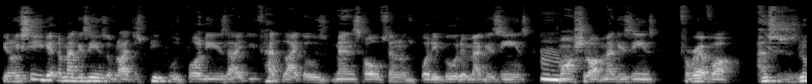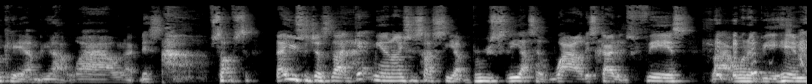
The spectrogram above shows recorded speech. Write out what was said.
You know, you see, you get the magazines of like just people's bodies. Like you've had like those men's health and those bodybuilding magazines, mm. martial art magazines forever. I used to just look at it and be like, wow, like this. So, that used to just like get me. And I used to start to see like Bruce Lee. I said, wow, this guy looks fierce. Like I want to be him.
